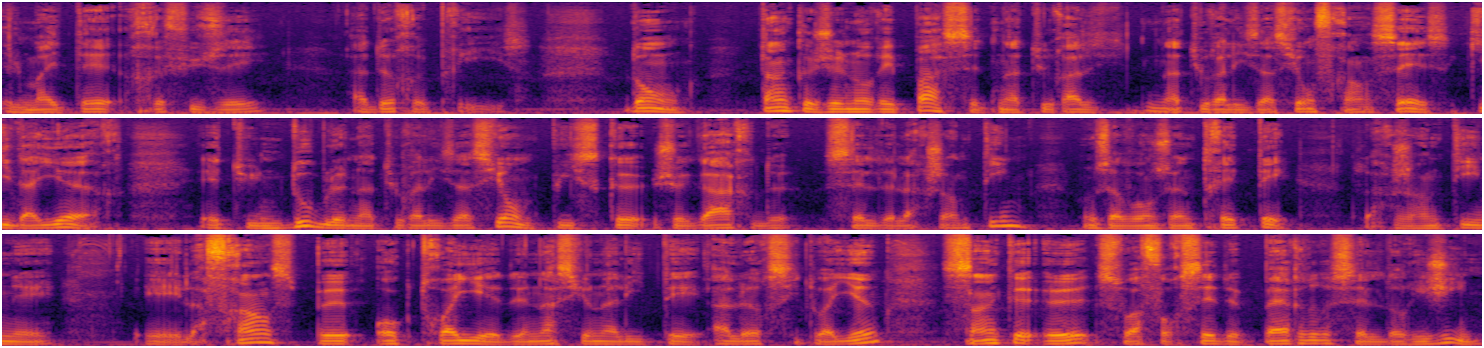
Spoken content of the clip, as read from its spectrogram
Elle m'a été refusée à deux reprises. Donc, tant que je n'aurai pas cette naturalisation française, qui d'ailleurs est une double naturalisation, puisque je garde celle de l'Argentine, nous avons un traité. L'Argentine et la France peut octroyer de nationalités à leurs citoyens sans que eux soient forcés de perdre celle d'origine.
